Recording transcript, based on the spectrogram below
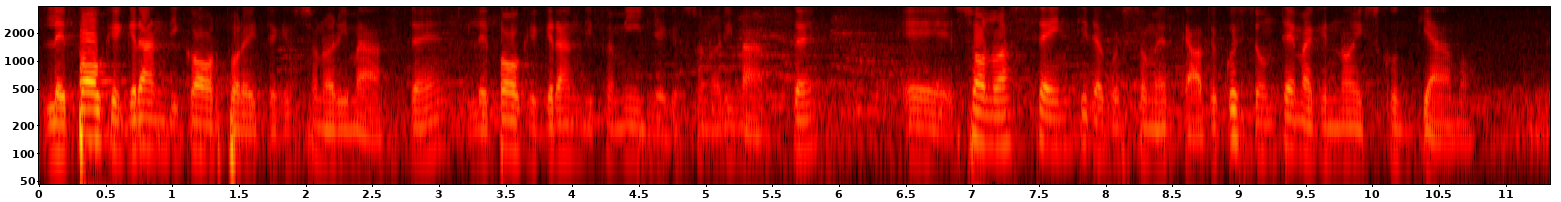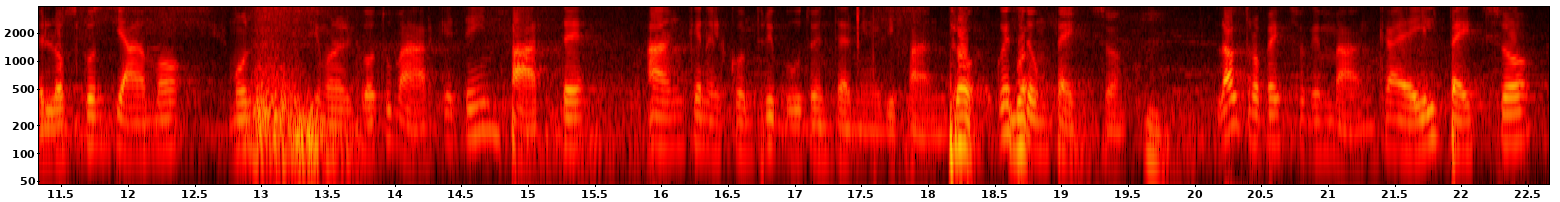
le poche grandi corporate che sono rimaste, le poche grandi famiglie che sono rimaste, eh, sono assenti da questo mercato e questo è un tema che noi scontiamo e lo scontiamo moltissimo nel go to market e in parte anche nel contributo in termini di funding. Questo è un pezzo. Mm. L'altro pezzo che manca è il pezzo,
